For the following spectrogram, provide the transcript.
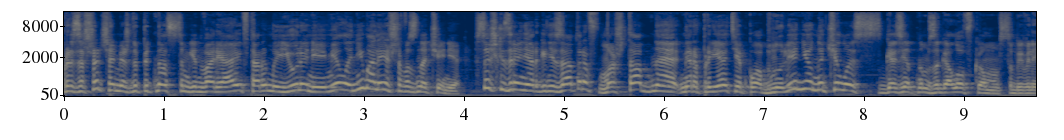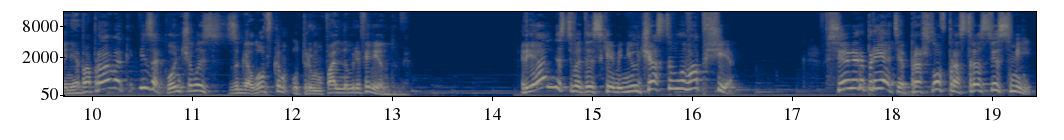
Произошедшее между 15 января и 2 июля не имело ни малейшего значения. С точки зрения организаторов, масштабное мероприятие по обнулению началось с газетным заголовком с объявления поправок и закончилось заголовком о триумфальном референдуме. Реальность в этой схеме не участвовала вообще. Все мероприятие прошло в пространстве СМИ.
